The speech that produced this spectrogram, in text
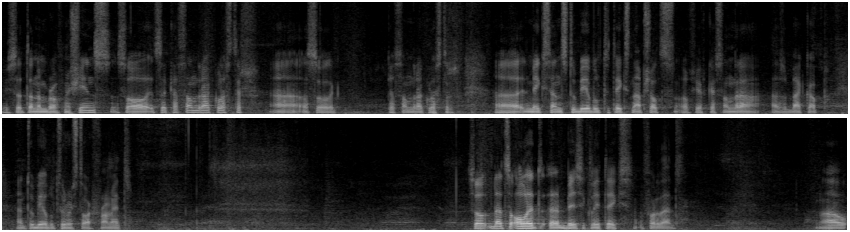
We set the number of machines. So it's a Cassandra cluster. Uh, so Cassandra cluster, uh, it makes sense to be able to take snapshots of your Cassandra as a backup and to be able to restore from it. So that's all it uh, basically takes for that. Now,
